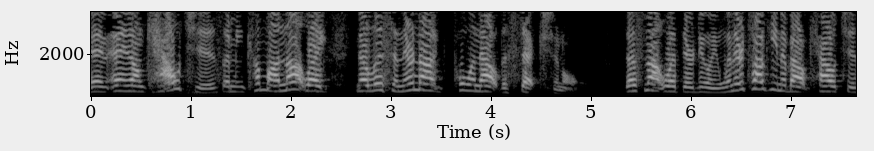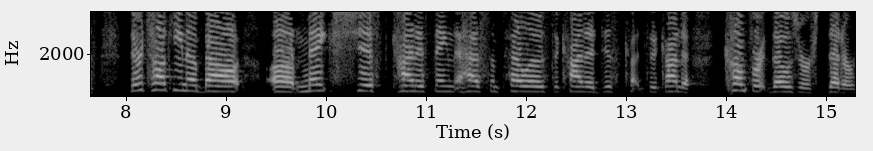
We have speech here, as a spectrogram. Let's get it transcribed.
and, and on couches. I mean, come on, not like, now listen, they're not pulling out the sectional. That's not what they're doing. When they're talking about couches, they're talking about a makeshift kind of thing that has some pillows to kind of dis- to kind of comfort those are, that are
